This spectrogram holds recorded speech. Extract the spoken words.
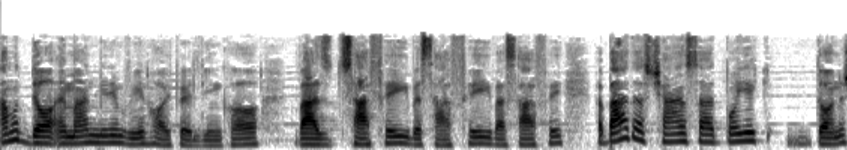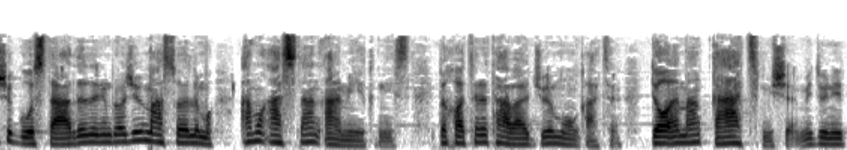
اما دائما میریم روی این hyperlink ها و از صفحه به صفحه و صفحه و بعد از چند ساعت ما یک دانش گسترده داریم راجع به مسائل ما. اما اصلا عمیق نیست. به خاطر توجه منقطع. دائما قطع میشه. می‌دونید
